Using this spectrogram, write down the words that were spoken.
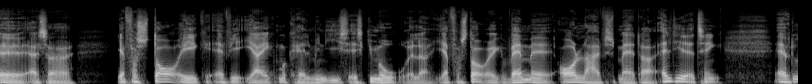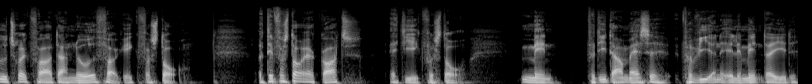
Øh, altså, jeg forstår ikke, at vi, jeg ikke må kalde min is Eskimo, eller jeg forstår ikke, hvad med All Lives Matter. Alle de her ting er et udtryk for, at der er noget, folk ikke forstår. Og det forstår jeg godt, at de ikke forstår. Men, fordi der er en masse forvirrende elementer i det.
